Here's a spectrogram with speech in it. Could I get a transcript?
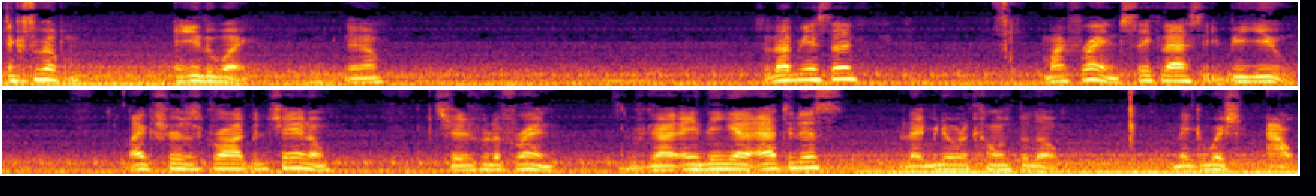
it can still help them in either way, you know? So that being said, my friend, stay classy, be you. Like, share, subscribe to the channel. Share this with a friend. If you got anything you gotta add to this, let me know in the comments below. Make a wish out.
